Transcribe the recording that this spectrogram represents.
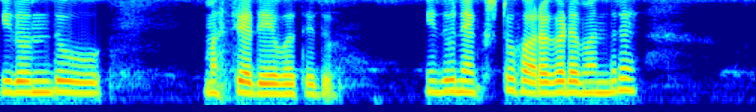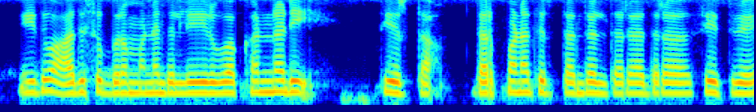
ಇದೊಂದು ಮತ್ಸ್ಯ ದೇವತೆದು ಇದು. ನೆಕ್ಸ್ಟು ಹೊರಗಡೆ ಬಂದರೆ ಇದು ಆದಿಸುಬ್ರಹ್ಮಣ್ಯದಲ್ಲಿ ಇರುವ ಕನ್ನಡಿ ತೀರ್ಥ, ದರ್ಪಣ ತೀರ್ಥ ಅಂತ ಹೇಳ್ತಾರೆ ಅದರ ಸೇತುವೆ.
